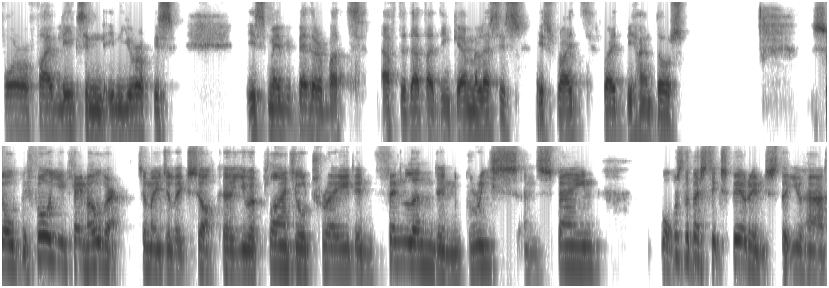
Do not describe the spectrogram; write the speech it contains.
four or five leagues in, in Europe is is maybe better. But after that, I think MLS is is right right behind those. So before you came over to Major League Soccer, you applied your trade in Finland, in Greece, and Spain. What was the best experience that you had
